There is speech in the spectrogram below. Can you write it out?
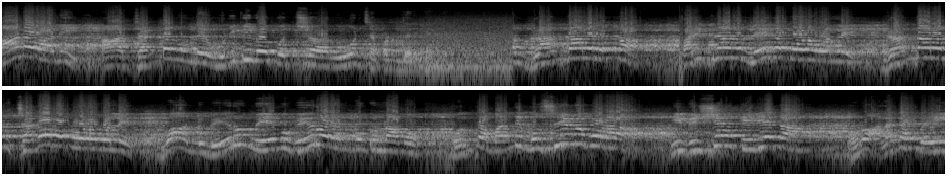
మానవాళి ఆ జంట నుండే ఉనికిలోకి వచ్చారు అని చెప్పడం జరిగింది. గ్రంథాల యొక్క పరిజ్ఞానం లేకపోవడం వల్లే గ్రంథాల చదవకపోవడం వల్లే వాళ్ళు వేరు మేము వేరు అని అనుకుంటున్నాము. కొంతమంది ముస్లింలు కూడా ఈ విషయం తెలియక ఉను అలగై భయ్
